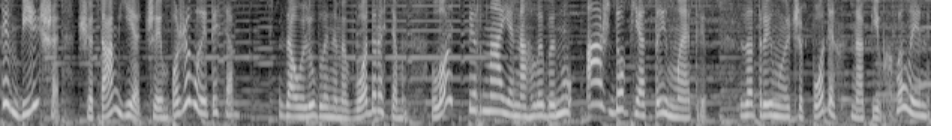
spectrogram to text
тим більше, що там є чим поживитися. За улюбленими водоростями лось пірнає на глибину аж до 5 метрів, затримуючи подих на півхвилини.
